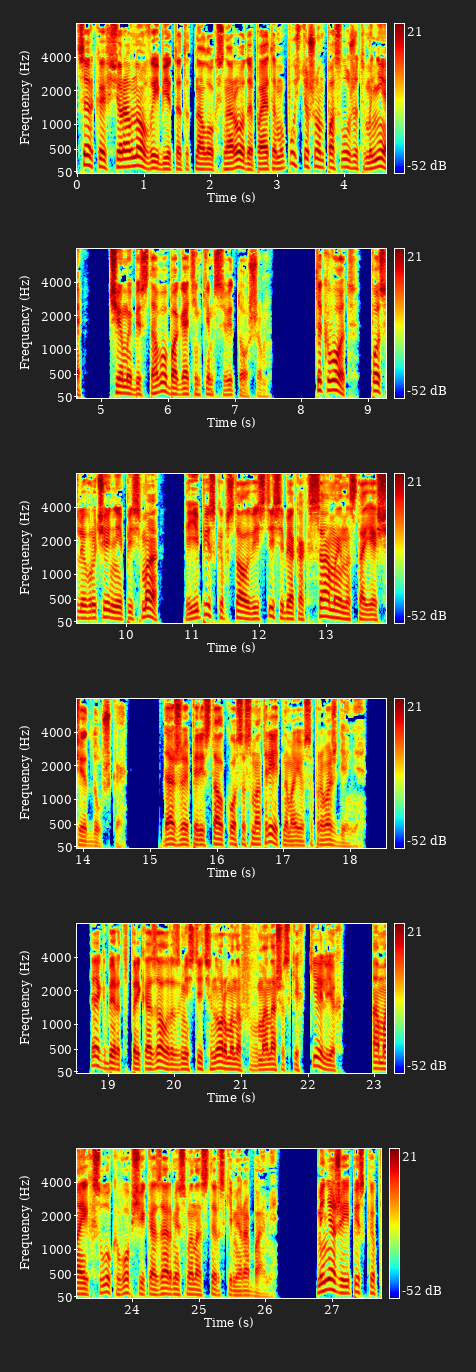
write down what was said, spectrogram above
Церковь все равно выбьет этот налог с народа, поэтому пусть уж он послужит мне, чем и без того богатеньким святошем. Так вот, после вручения письма епископ стал вести себя как самая настоящая душка. Даже перестал косо смотреть на мое сопровождение. Эгберт приказал разместить норманов в монашеских кельях, а моих слуг в общей казарме с монастырскими рабами. Меня же епископ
